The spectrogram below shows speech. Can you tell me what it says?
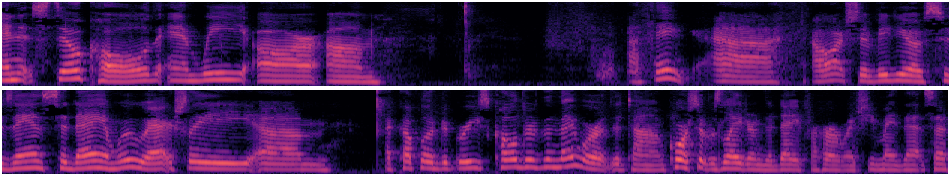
And it's still cold, and we are, um, I think, uh, I watched a video of Suzanne's today, and we were actually, um, a couple of degrees colder than they were at the time. Of course, it was later in the day for her when she made that, so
